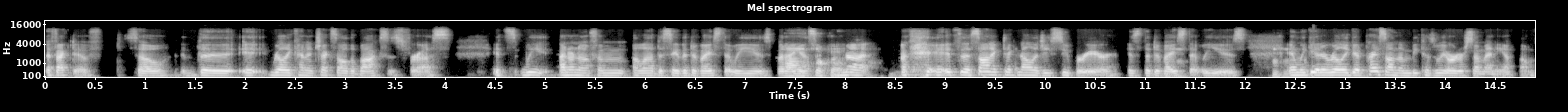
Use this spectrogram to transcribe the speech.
effective. So the it really kind of checks all the boxes for us it's we i don't know if i'm allowed to say the device that we use but i oh, guess okay. i'm not okay it's a sonic technology super ear is the device mm-hmm. that we use mm-hmm. and we get a really good price on them because we order so many of them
